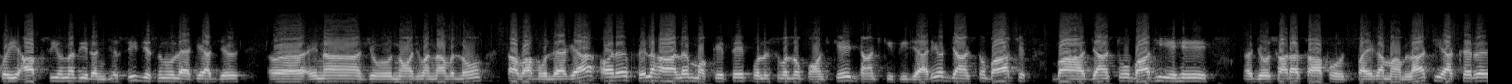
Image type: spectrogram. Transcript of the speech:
ਕੋਈ ਆਪਸੀ ਉਹਨਾਂ ਦੀ ਰੰਜਿਸ਼ ਸੀ, ਜਿਸ ਨੂੰ ਲੈ ਕੇ ਅੱਜ ਇਹਨਾਂ ਜੋ ਨੌਜਵਾਨਾਂ ਵੱਲੋਂ ਧਾਵਾ ਬੋਲਿਆ ਗਿਆ ਔਰ ਫਿਲਹਾਲ ਮੌਕੇ ਤੇ ਪੁਲਿਸ ਵੱਲੋਂ ਪਹੁੰਚ ਕੇ ਜਾਂਚ ਕੀਤੀ ਜਾ ਰਹੀ ਔਰ ਜਾਂਚ ਤੋਂ ਬਾਅਦ ਜਾਂਚ ਤੋਂ ਬਾਅਦ ਹੀ ਇਹ ਜੋ ਸਾਰਾ ਸਾਫ਼ ਹੋ ਪਾਏਗਾ ਮਾਮਲਾ ਕਿ ਆਖਰ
